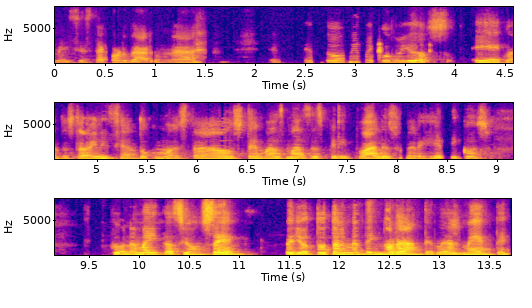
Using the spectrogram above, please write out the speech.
Me hiciste acordar una, en, todos mis recorridos, eh, cuando estaba iniciando como estos temas más espirituales energéticos, fue una meditación zen, pero yo totalmente ignorante realmente.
